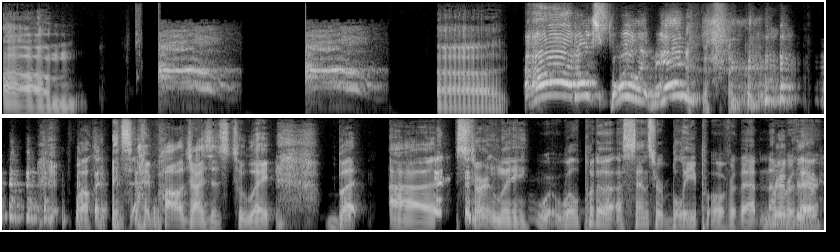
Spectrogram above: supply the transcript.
Um, uh, ah, don't spoil it, man. well, it's. I apologize. It's too late, but uh, certainly we'll put a, a censor bleep over that number there.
